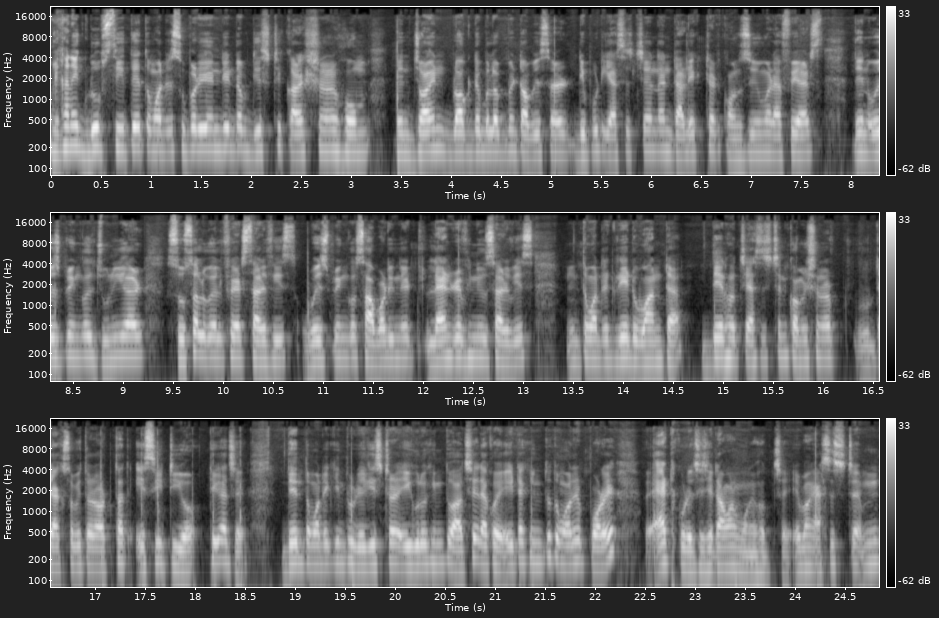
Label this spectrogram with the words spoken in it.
এখানে গ্রুপ সিতে তোমাদের superintendent of district correctional home then joint block development officer deputy assistant and director consumer affairs then west Bengal junior social welfare service west Bengal subordinate land revenue service তোমাদের গ্রেড ওয়ানটা দেন হচ্ছে অ্যাসিস্ট্যান্ট কমিশনার ট্যাক্স অফিসার অর্থাৎ এসিটিও ঠিক আছে? দেন তোমাদের কিন্তু রেজিস্টার এইগুলো কিন্তু আছে। দেখো, এটা কিন্তু তোমাদের পরে অ্যাড করেছে, যেটা আমার মনে হচ্ছে। এবং অ্যাসিস্ট্যান্ট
